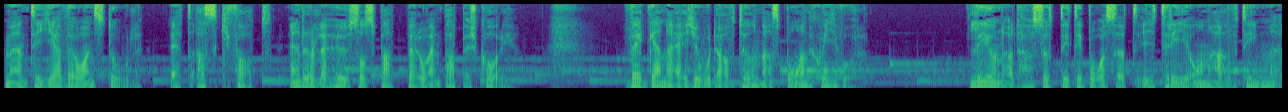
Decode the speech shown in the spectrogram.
med en tv och en stol, ett askfat, en rulle hushållspapper och en papperskorg. Väggarna är gjorda av tunna spånskivor. Leonard har suttit i båset i tre och en halv timme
